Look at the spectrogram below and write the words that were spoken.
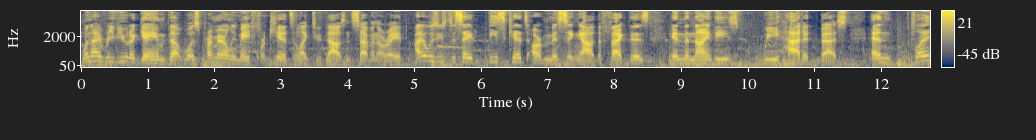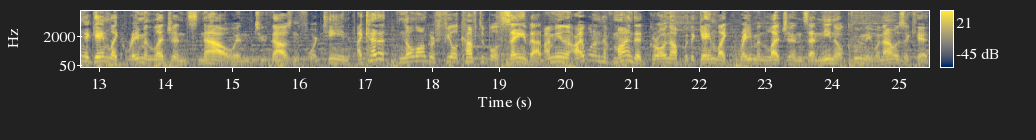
When I reviewed a game that was primarily made for kids in like 2007 or 8, I always used to say these kids are missing out. The fact is, in the 90s, we had it best. And playing a game like Rayman Legends now in 2014, I kind of no longer feel comfortable saying that. I mean, I wouldn't have minded growing up with a game like Rayman Legends and Ni no Kuni when I was a kid.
